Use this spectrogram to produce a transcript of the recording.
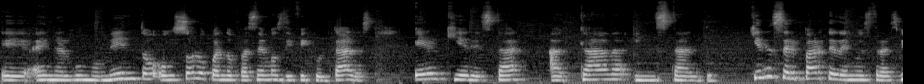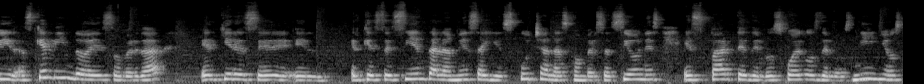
eh, en algún momento o solo cuando pasemos dificultades. Él quiere estar a cada instante. Quiere ser parte de nuestras vidas. Qué lindo eso, ¿verdad? Él quiere ser el, que se sienta a la mesa y escucha las conversaciones, es parte de los juegos de los niños,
